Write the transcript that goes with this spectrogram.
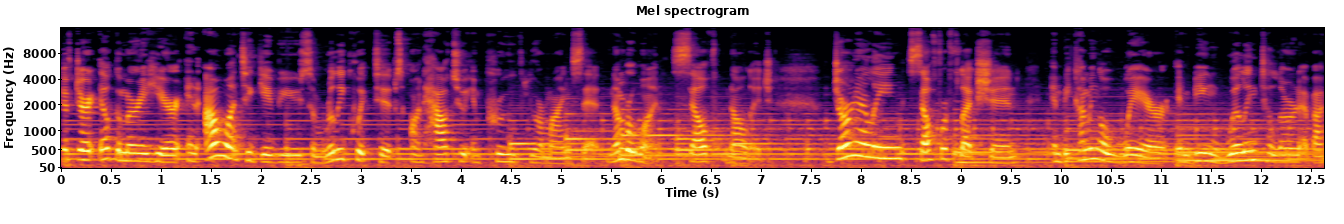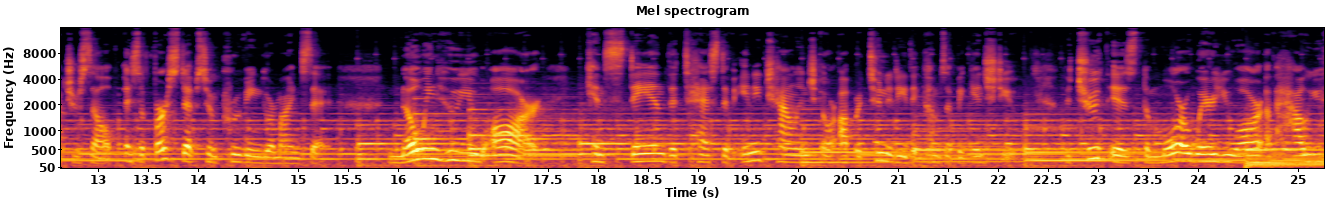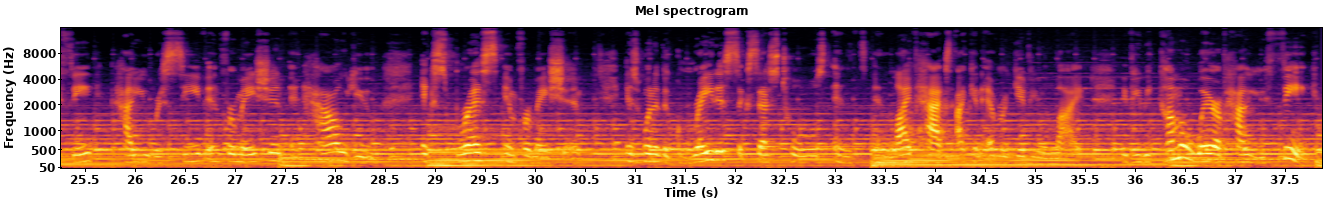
Shifter Ilka Murray here, and I want to give you some really quick tips on how to improve your mindset. Number one, self knowledge. Journaling, self reflection, and becoming aware and being willing to learn about yourself is the first steps to improving your mindset. Knowing who you are can stand the test of any challenge or opportunity that comes up against you. The truth is, the more aware you are of how you think, how you receive information, and how you express information, is one of the greatest success tools and, and life hacks I can ever give you in life. If you become aware of how you think,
